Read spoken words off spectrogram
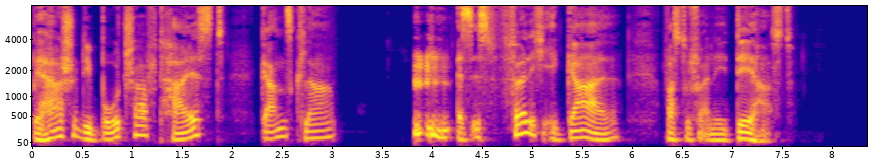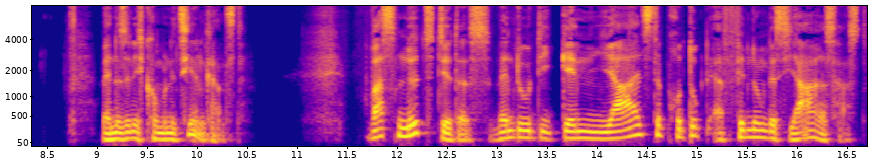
Beherrsche die Botschaft heißt ganz klar, es ist völlig egal, was du für eine Idee hast wenn du sie nicht kommunizieren kannst? Was nützt dir das, wenn du die genialste Produkterfindung des Jahres hast?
